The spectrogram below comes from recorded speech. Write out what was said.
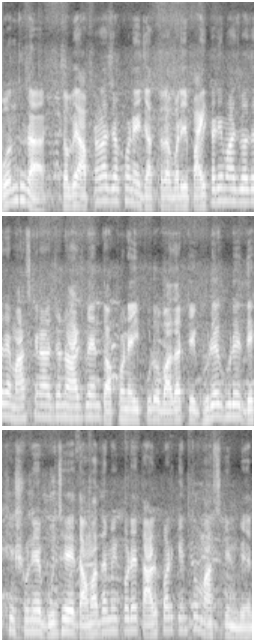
বন্ধুরা, তবে আপনারা যখন এই যাত্রাবাড়ি পাইকারি মাছ বাজারে মাছ কেনার জন্য আসবেন, তখন এই পুরো বাজারটি ঘুরে ঘুরে দেখে শুনে বুঝে দামাদামি করে তারপর কিন্তু মাছ কিনবেন।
